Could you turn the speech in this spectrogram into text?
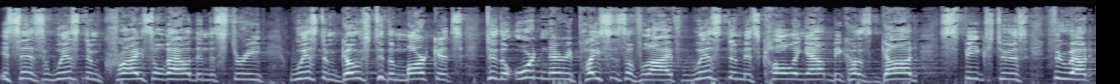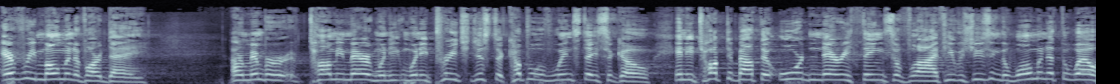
It says wisdom cries aloud in the street. Wisdom goes to the markets, to the ordinary places of life. Wisdom is calling out because God speaks to us throughout every moment of our day. I remember Tommy Merritt when he, when he preached just a couple of Wednesdays ago, and he talked about the ordinary things of life. He was using the woman at the well.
